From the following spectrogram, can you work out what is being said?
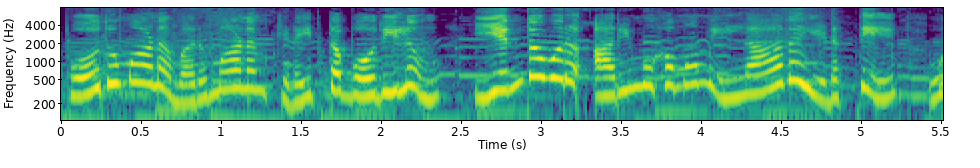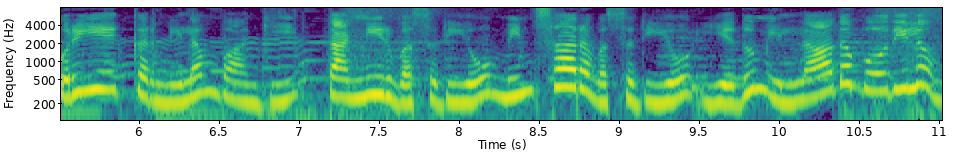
போதுமான வருமானம் கிடைத்த போதிலும் எந்த ஒரு அறிமுகமும் இல்லாத இடத்தில் ஒரு ஏக்கர் நிலம் வாங்கி தண்ணீர் வசதியோ மின்சார வசதியோ எதுவும் இல்லாத போதிலும்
